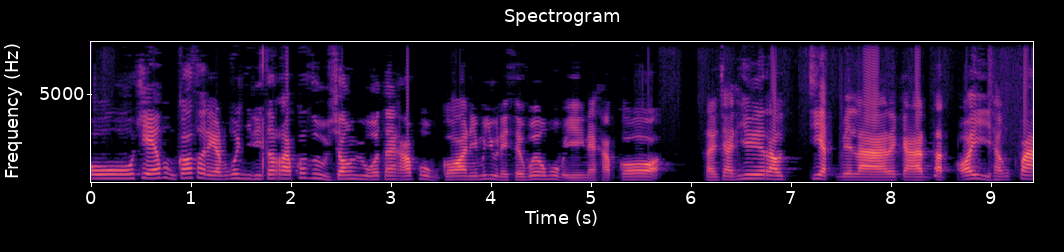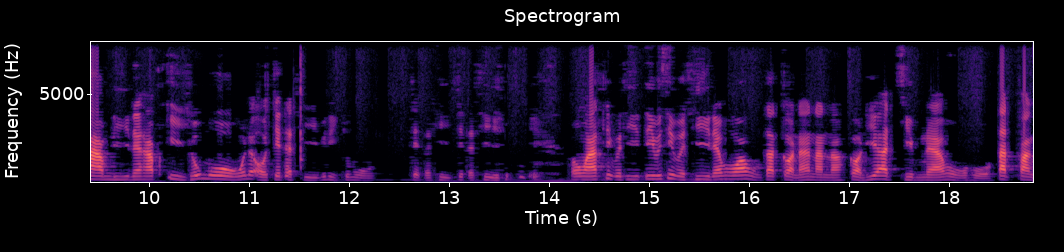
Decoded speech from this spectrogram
โอเคครับผมก็สวัสดีครับทุกคนยินดีต้อนรับเข้าสู่ช่องวิวนะครับผมก็อันนี้มาอยู่ในเซิร์ฟเวอร์ของผมเองนะครับก็หลังจากที่เราเจียดเวลาในการตัดอ้อยทั้งฟาร์มดีนะครับกี่ชั่วโมงวะเนี่ยโอ้เจ็ดนาทีไม่ถึงชั่วโมงเจ็ดนาทีเจ็ดนาที ประมาณสิบนาทีตีไปสิบนาทีนะเพราะว่าผมตัดก่อนหน้านั้นเนาะก่อนที่อัดคลิปนะครับผมโอ้โหตัดฝั่ง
